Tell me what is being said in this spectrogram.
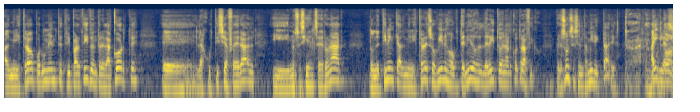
administrado por un ente tripartito entre la Corte, eh, la Justicia Federal y no sé si es el Cedronar, donde tienen que administrar esos bienes obtenidos del delito de narcotráfico, pero son 60.000 hectáreas. Un Hay, montón, glaciar-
